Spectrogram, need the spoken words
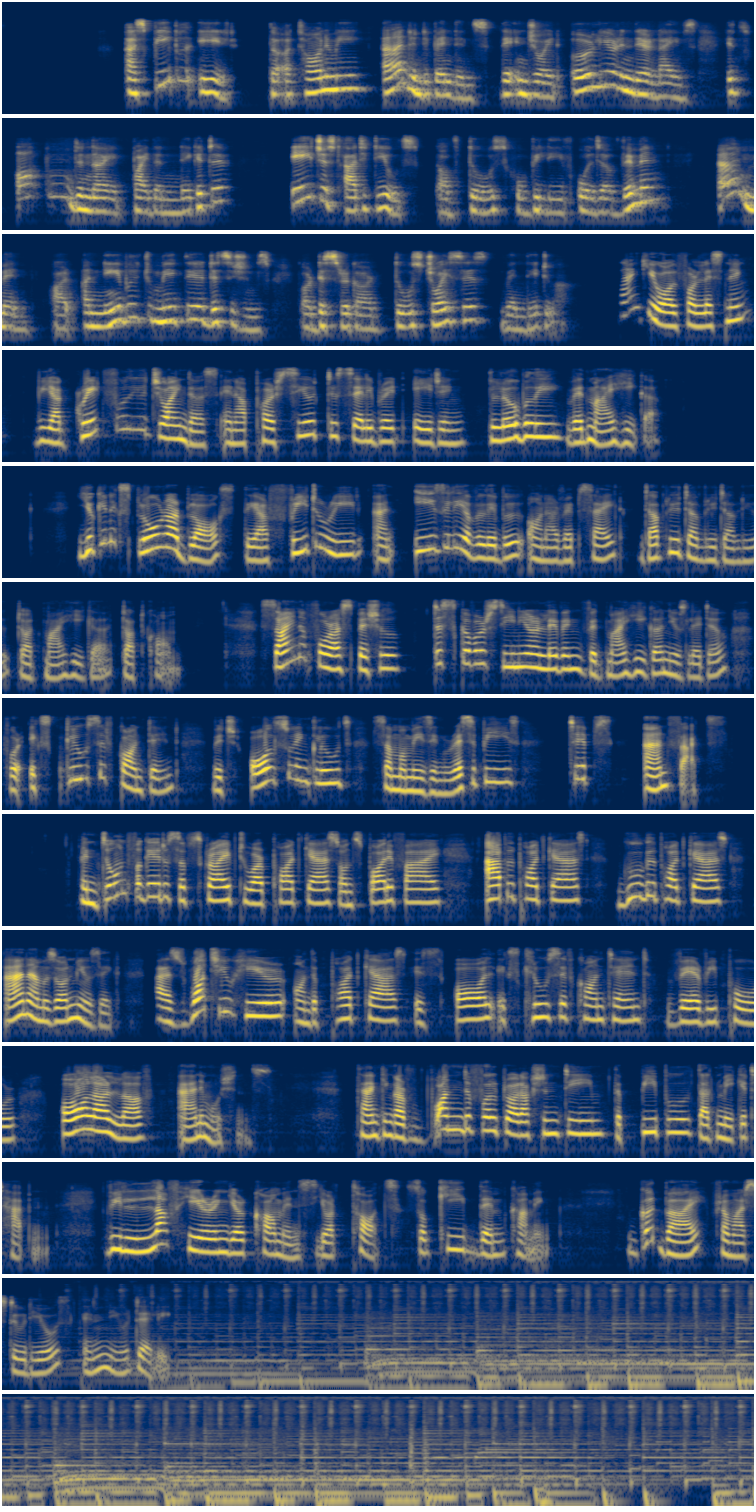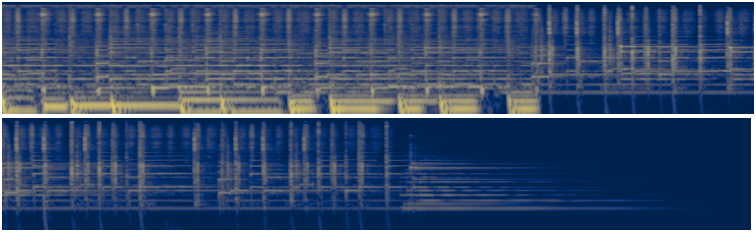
As people age, the autonomy and independence they enjoyed earlier in their lives is often denied by the negative, ageist attitudes of those who believe older women and men are unable to make their decisions or disregard those choices when they do. Thank you all for listening. We are grateful you joined us in our pursuit to celebrate aging globally with miHygge. You can explore our blogs, they are free to read and easily available on our website www.mihygge.com. Sign up for our special Discover Senior Living with miHygge newsletter for exclusive content, which also includes some amazing recipes, tips, and facts. And don't forget to subscribe to our podcast on Spotify, Apple Podcast, Google Podcast, and Amazon Music. As what you hear on the podcast is all exclusive content where we pour all our love and emotions thanking our wonderful production team, the people that make it happen. We love hearing your comments, your thoughts, so keep them coming. Goodbye from our studios in New Delhi.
